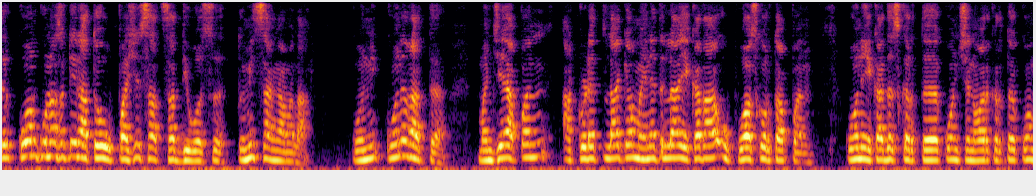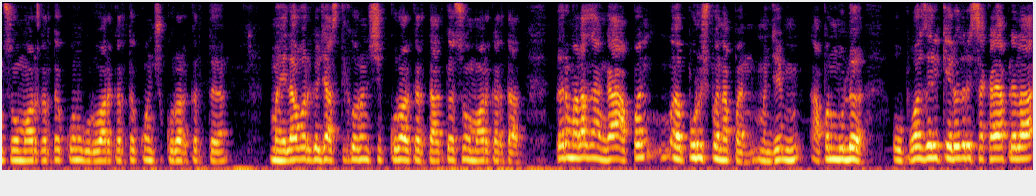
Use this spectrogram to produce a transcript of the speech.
तर कोण कोणासाठी राहतो उपाशी सात सात दिवस? तुम्हीच सांगा मला. कोणी कोण राहतं? म्हणजे आपण आठवड्यातला किंवा महिन्यातला एखादा उपवास करतो आपण. कोण एकादश करतं कोण शनिवार करतं कोण सोमवार करतं कोण गुरुवार करतं कोण शुक्रवार करतं. महिला वर्ग जास्ती करून शुक्रवार करतात किंवा सोमवार करतात. तर मला सांगा आपण पुरुष पण आपण म्हणजे आपण मुलं उपवास जरी केलो तरी सकाळी आपल्याला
